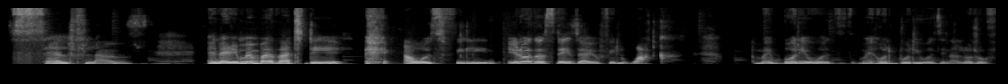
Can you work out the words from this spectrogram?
self love, and I remember that day I was feeling, you know, those days where you feel whack. My body was, my whole body was in a lot of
